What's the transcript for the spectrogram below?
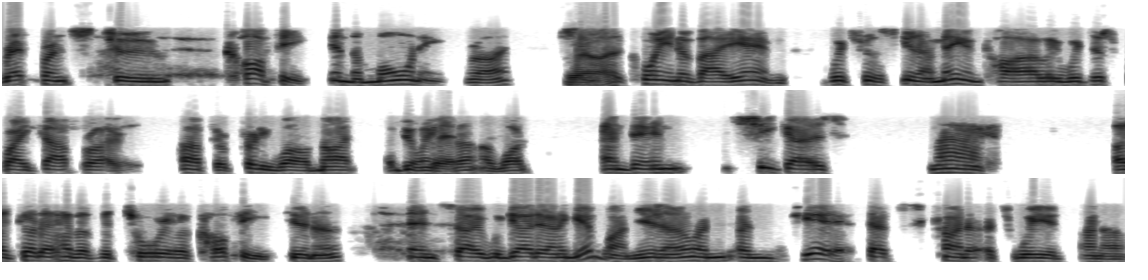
reference to coffee in the morning, right? She's Right. the queen of AM, which was, you know, me and Kylie would just wake up right after a pretty wild night of doing Yeah. I don't know what. And then she goes, Mark, I've got to have a Victoria coffee, you know? And so we go down and get one, you know, and, and yeah, that's kind of, it's weird. I know.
